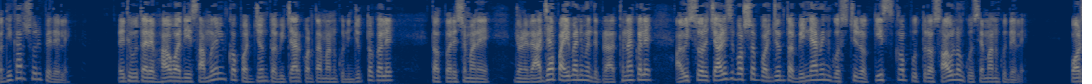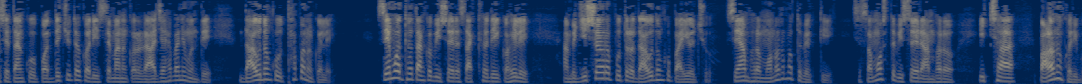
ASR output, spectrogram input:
ଅଧିକାର ସ୍ୱରୂପ ଦେଲେ। ଏଥିଭୂତାରେ ମାଓବାଦୀ ସାମୁଏଲଙ୍କ ପର୍ଯ୍ୟନ୍ତ ବିଚାରକର୍ତ୍ତାମାନଙ୍କୁ ନିଯୁକ୍ତ କଲେ। ତତ୍ପରେ ସେମାନେ ଜଣେ ରାଜା ପାଇବା ନିମନ୍ତେ ପ୍ରାର୍ଥନା କଲେ ଆଉ ଈଶ୍ୱର ଚାଳିଶ ବର୍ଷ ପର୍ଯ୍ୟନ୍ତ ବିନ୍ୟାମିନ୍ ଗୋଷ୍ଠୀର କିସ୍ଙ୍କ ପୁତ୍ର ସାଉଲଙ୍କୁ ସେମାନଙ୍କୁ ଦେଲେ। ପରେ ସେ ତାଙ୍କୁ ପଦଚ୍ୟୁତ କରି ସେମାନଙ୍କର ରାଜା ହେବା ନିମନ୍ତେ ଦାଉଦଙ୍କୁ ଉତ୍ଥାପନ କଲେ। ସେ ମଧ୍ୟ ତାଙ୍କ ବିଷୟରେ ସାକ୍ଷ୍ୟ ଦେଇ କହିଲେ ଆମେ ଯିଶୟର ପୁତ୍ର ଦାଉଦଙ୍କୁ ପାଇଅଛୁ। ସେ ଆମ୍ଭର ମନୋରମତ ବ୍ୟକ୍ତି। ସେ ସମସ୍ତ ବିଷୟରେ ଆମ୍ଭର ଇଚ୍ଛା ପାଳନ କରିବ।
